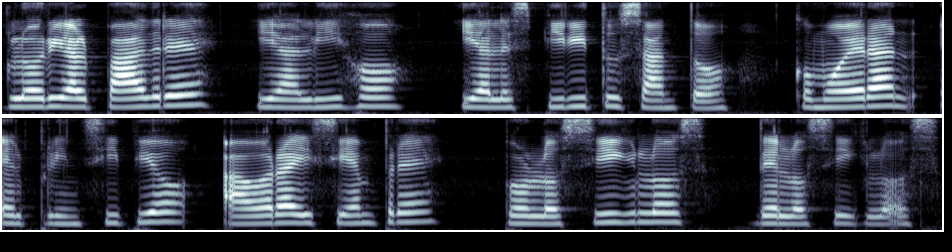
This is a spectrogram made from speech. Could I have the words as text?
Gloria al Padre, y al Hijo, y al Espíritu Santo, como eran el principio, ahora y siempre, por los siglos de los siglos.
